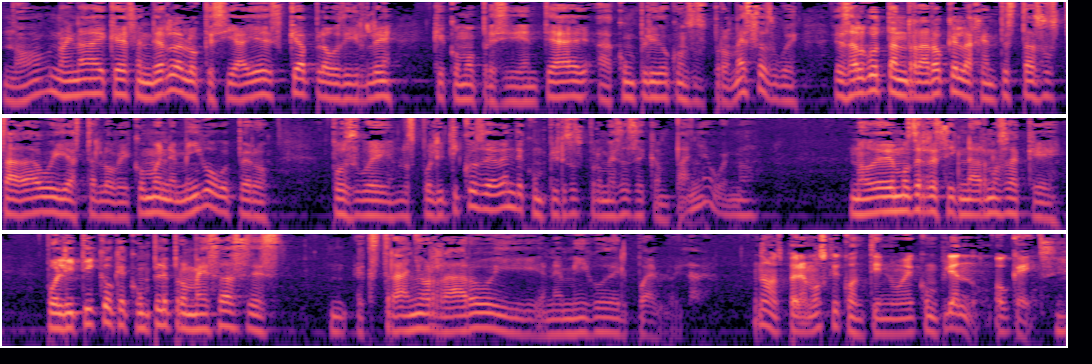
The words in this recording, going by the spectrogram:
no, no hay nada que defenderla. Lo que sí hay es que aplaudirle que como presidente ha, ha cumplido con sus promesas, güey. Es algo tan raro que la gente está asustada, güey, y hasta lo ve como enemigo, güey, pero pues, güey, los políticos deben de cumplir sus promesas de campaña, güey, ¿no? No debemos de resignarnos a que político que cumple promesas es extraño, raro y enemigo del pueblo. y la- No, esperemos que continúe cumpliendo. Ok. Sí.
